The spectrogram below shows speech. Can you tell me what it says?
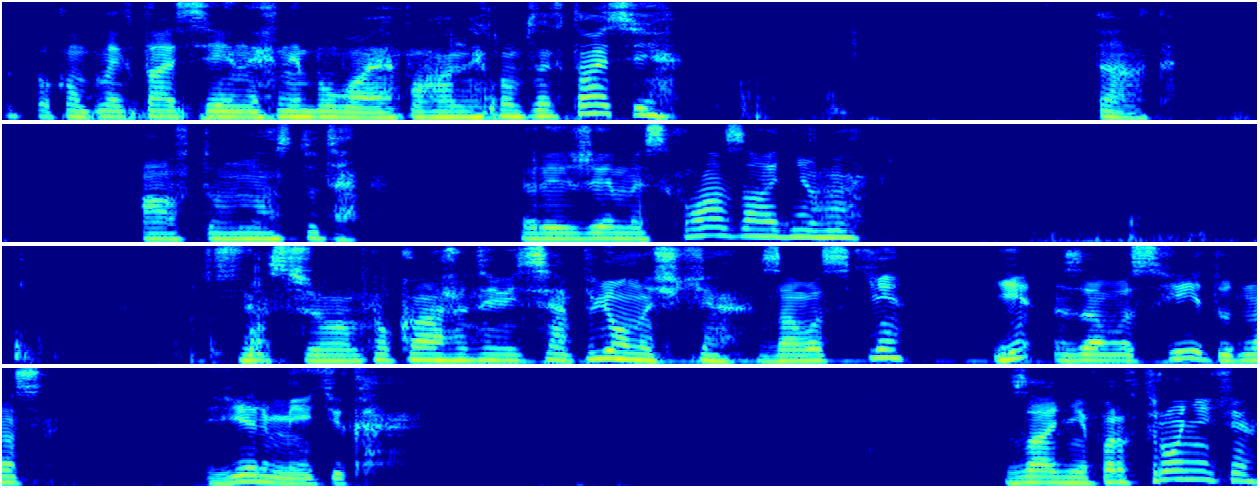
Тут по комплектації в них не буває поганих комплектацій. Так. Авто у нас тут режими скла заднього. Зараз що вам покажу, дивіться, пленочки заводські і заводські. Тут у нас герметик. Задні парктроніки.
